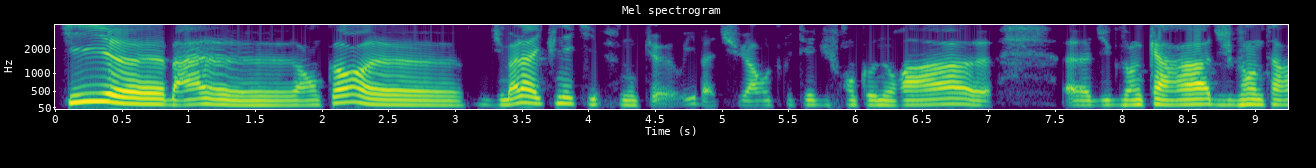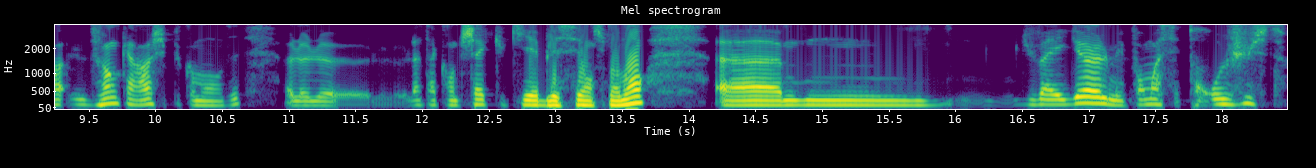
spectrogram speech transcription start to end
qui euh, bah, euh, a encore du mal avec une équipe. Donc oui bah tu as recruté du Franco Nora, du Gvankara, du Gvankara, je sais plus comment on dit, l'attaquant tchèque qui est blessé en ce moment. du Weigel, mais pour moi c'est trop juste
